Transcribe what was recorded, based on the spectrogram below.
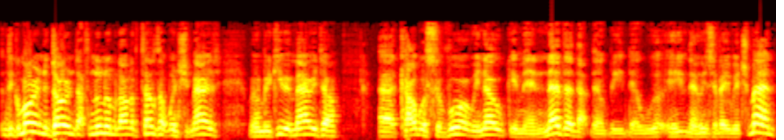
the Gemara in the Doran Daf Nunam tells that when she married, when Rabbi Kiva married her, uh, Kalba Savua, we know, give me a nether that there'll be, there will, even though he's a very rich man,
